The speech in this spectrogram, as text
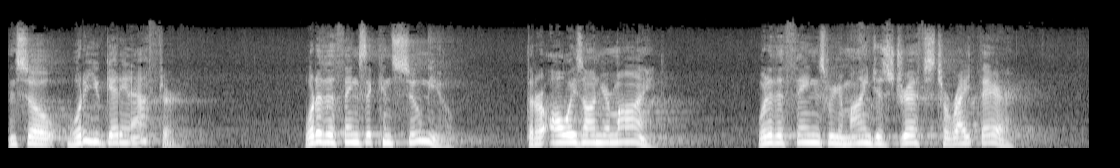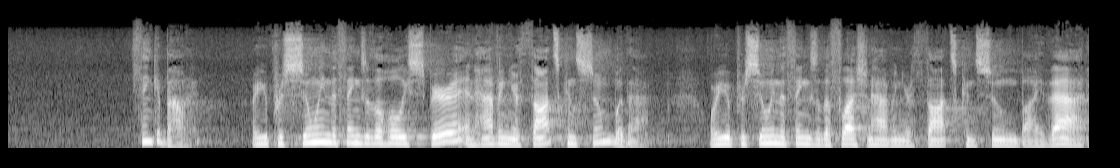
And so, what are you getting after? What are the things that consume you, that are always on your mind? What are the things where your mind just drifts to right there? Think about it. Are you pursuing the things of the Holy Spirit and having your thoughts consumed with that? Or are you pursuing the things of the flesh and having your thoughts consumed by that,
